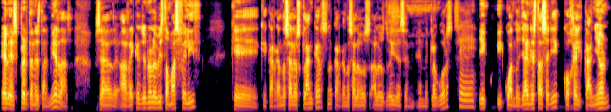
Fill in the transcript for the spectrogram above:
el experto en estas mierdas. O sea, a Wrecker yo no lo he visto más feliz que, que cargándose a los clankers, ¿no? Cargándose a los, a los droides en, en The Clone Wars. Sí. Y, y cuando ya en esta serie coge el cañón,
